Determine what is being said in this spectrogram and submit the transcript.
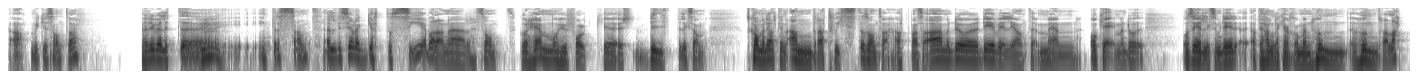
ja, mycket sånt va. Men det är väldigt eh, Mm. intressant, eller det är så jävla gött att se bara när sånt går hem och hur folk eh, biter liksom. Så kommer det alltid en andra twist och sånt va, att man säger, ah men då, det vill jag inte, men okej, men då, och så är det liksom det, att det handlar kanske om en hund, hundralapp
